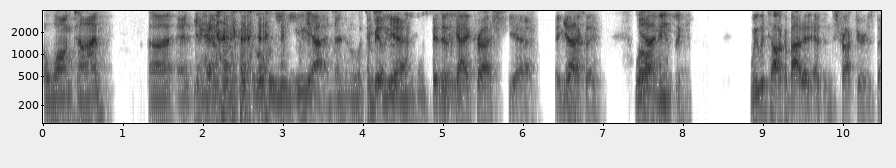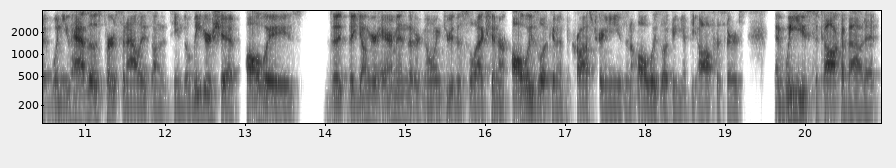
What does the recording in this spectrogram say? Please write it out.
a long time uh, and, yeah. and, they're going to look over you, you, yeah, and they're going to look at you. Yeah, is this guy crush? Yeah, exactly. Yeah. Well, yeah, I mean, like, we would talk about it as instructors, but when you have those personalities on the team, the leadership always the the younger airmen that are going through the selection are always looking at the cross trainees and always looking at the officers. And we used to talk about it,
